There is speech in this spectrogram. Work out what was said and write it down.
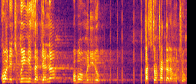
kuba nekikuyingiza jana oba omuliro. Kasi totagala mukyo.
